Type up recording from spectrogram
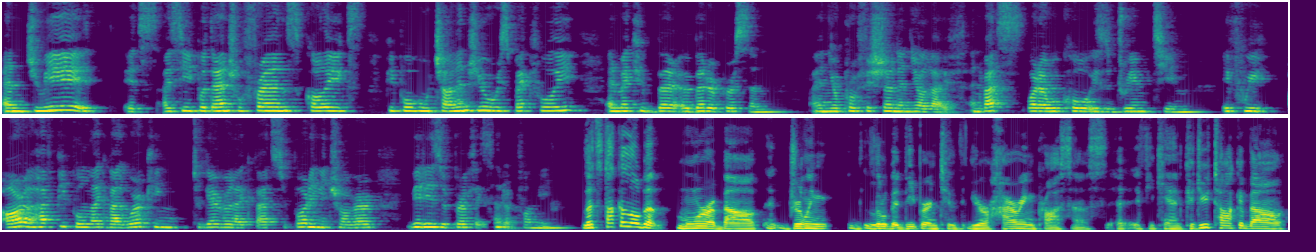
And to me, it, It's I see potential friends, colleagues, people who challenge you respectfully and make you be- a better person in your profession and your life. And that's what I would call is a dream team. If we are have people like that working together like that, supporting each other, it is a perfect setup for me. Let's talk a little bit more about uh, drilling a little bit deeper into your hiring process, if you can. Could you talk about,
